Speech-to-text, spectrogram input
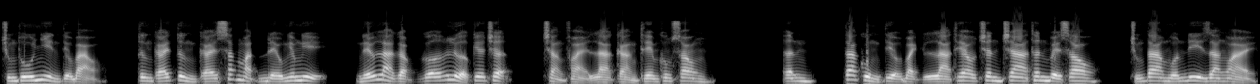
Chúng thú nhìn tiểu bảo, từng cái từng cái sắc mặt đều nghiêm nghị, nếu là gặp gỡ lửa kia trận, chẳng phải là càng thêm không xong. Ân, ta cùng tiểu bạch là theo chân cha thân về sau, chúng ta muốn đi ra ngoài.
